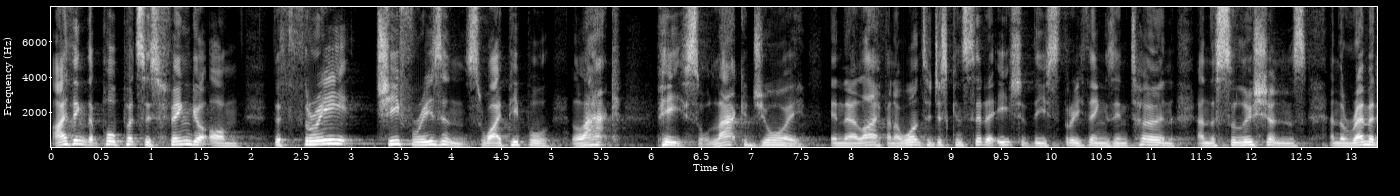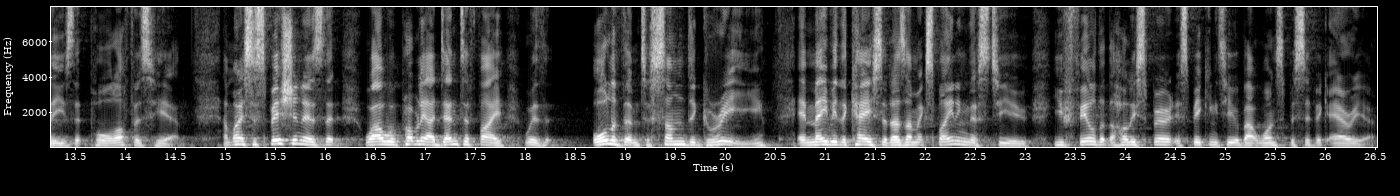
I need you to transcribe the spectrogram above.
I think that Paul puts his finger on the three chief reasons why people lack peace or lack joy in their life. And I want to just consider each of these three things in turn and the solutions and the remedies that Paul offers here. And my suspicion is that while we'll probably identify with all of them to some degree, it may be the case that as I'm explaining this to you, you feel that the Holy Spirit is speaking to you about one specific area.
